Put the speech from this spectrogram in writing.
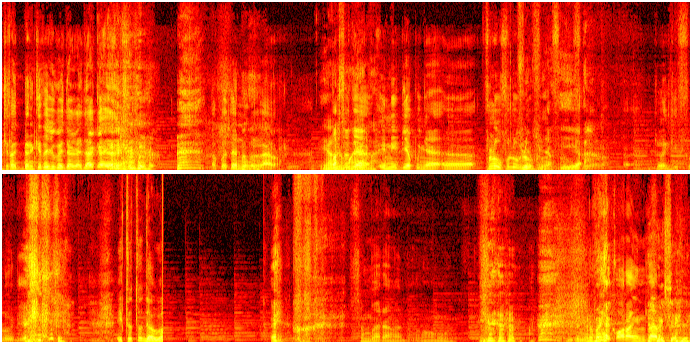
kita dan kita juga jaga-jaga ya. Iya. Takutnya nular. ya Maksudnya ini dia punya eh, flu, flu, Flu, dia punya flu, flu. iya. flu. Heeh, dia lagi flu dia. itu tuh udah gua- Sembarangan tuh kalau ngomong. Didengar banyak orang ntar. Iya, iya.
